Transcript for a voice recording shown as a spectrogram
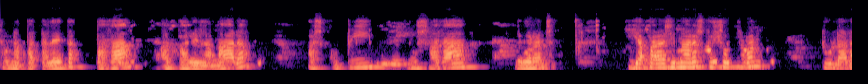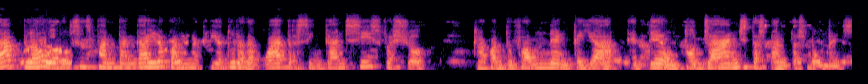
fer una pataleta, pagar el pare i la mare, escopir, mossegar. Llavors, hi ha pares i mares que això ho troben tolerable o no s'espanten gaire quan una criatura de 4, 5 anys, 6 fa això. Clar, quan tu fa un nen que ja té 10, 12 anys, t'espantes molt més.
